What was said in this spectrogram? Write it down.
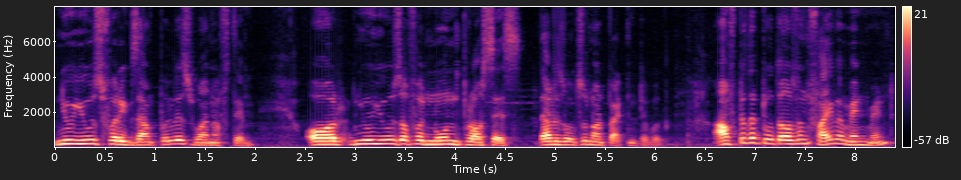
New use for example is one of them or new use of a known process that is also not patentable. After the 2005 amendment,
